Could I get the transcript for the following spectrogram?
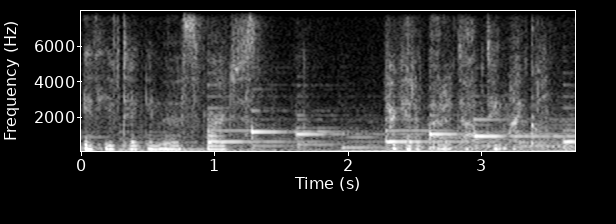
if you've taken this far, just forget about adopting Michael.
